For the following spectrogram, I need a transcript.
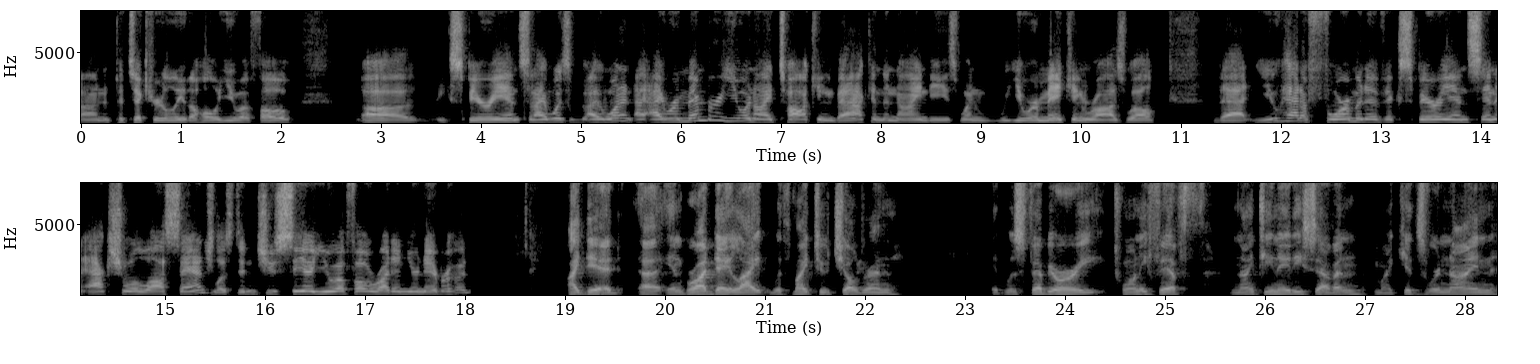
and particularly the whole UFO uh, experience. And I was, I wanted, I, I remember you and I talking back in the '90s when you were making Roswell that you had a formative experience in actual Los Angeles. Didn't you see a UFO right in your neighborhood? I did uh, in broad daylight with my two children. It was February 25th, 1987. My kids were nine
